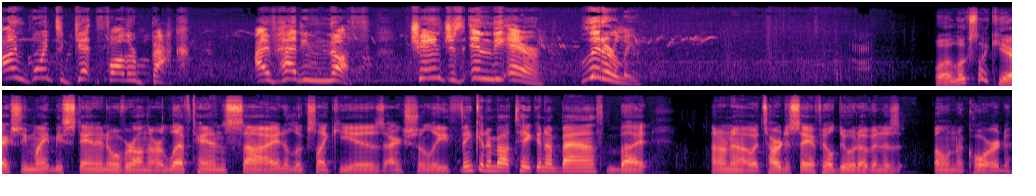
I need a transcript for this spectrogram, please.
I'm going to get father back. I've had enough. Change is in the air. Literally. Well, it looks like he actually might be standing over on our left hand side. It looks like he is actually thinking about taking a bath, but I don't know. It's hard to say if he'll do it of in his own accord.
